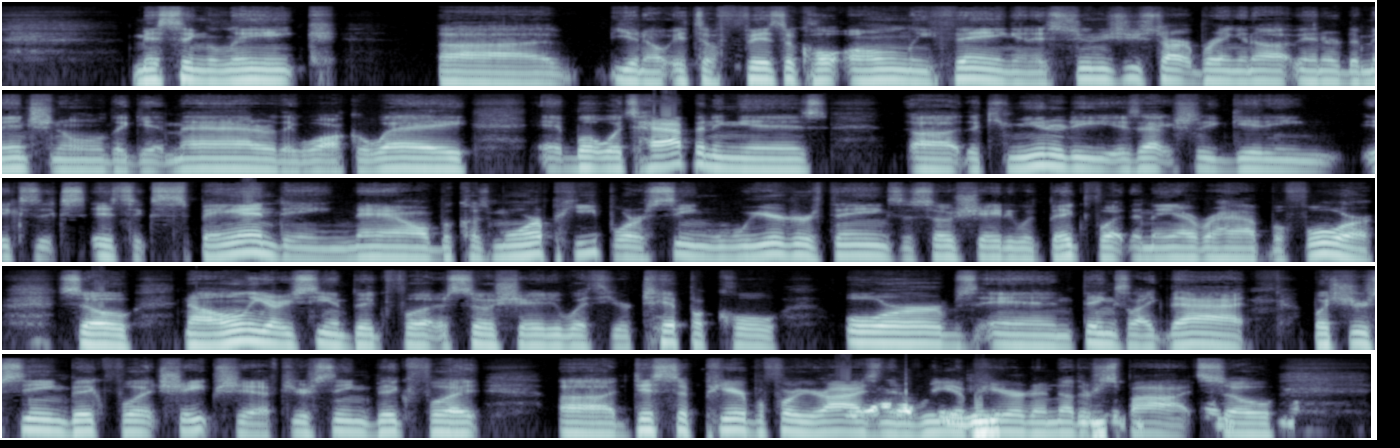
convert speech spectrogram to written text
missing link. Uh, you know, it's a physical only thing. And as soon as you start bringing up interdimensional, they get mad or they walk away. Eh, But what's happening is uh, the community is actually getting it's, it's expanding now because more people are seeing weirder things associated with Bigfoot than they ever have before. So not only are you seeing Bigfoot associated with your typical orbs and things like that, but you're seeing Bigfoot shapeshift. You're seeing Bigfoot uh, disappear before your eyes and then reappear at another spot. So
